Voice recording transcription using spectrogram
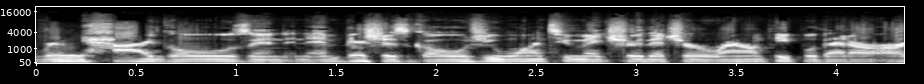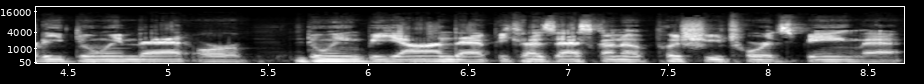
really high goals and, and ambitious goals, you want to make sure that you're around people that are already doing that or doing beyond that because that's going to push you towards being that.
